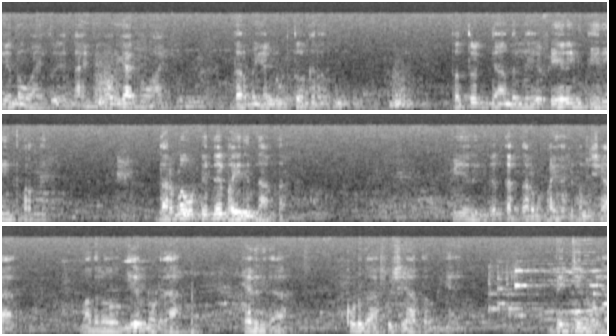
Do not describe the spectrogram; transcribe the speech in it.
ಏನು ನೋವಾಯಿತು, ಹೆಂಗಾಯಿತು, ಅವ್ರಿಗೆ ಯಾಕೆ ನೋವಾಯಿತು? ಧರ್ಮ ಹೆಂಗೆ ಹುಟ್ಟಿತು ಹಂಗಾರದು ತತ್ವಜ್ಞಾನದಲ್ಲಿ ಫೇರಿಂಗ್ ಥಿಯರಿ ಅಂತ ಬರುತ್ತೆ. ಧರ್ಮ ಹುಟ್ಟಿದ್ದೇ ಭಯದಿಂದ ಅಂತ. ಫೇರಿಂಗ್ ತ, ಧರ್ಮ ಭಯದಲ್ಲಿ ಮನುಷ್ಯ ಮೊದಲು ನೀರು ನೋಡಿದ, ಹೆದರಿದ, ಕುಡ್ದ, ಖುಷಿ ಆತವನಿಗೆ ಬೆಂಕಿ ನೋಡಿದ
